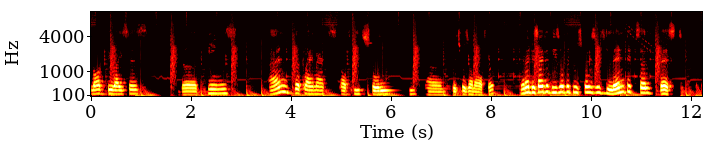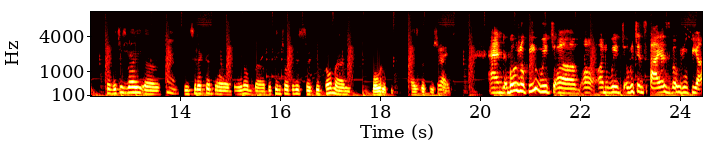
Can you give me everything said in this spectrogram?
plot devices, the themes, and the climax of each story um, which was on offer. Then I decided these were the two stories which lent itself best. So, which is why uh, hmm. we selected, uh, you know, uh, Bipin Chaudhary's Smritibhrom and Bahurupi as the two stories. Right. And Bahurupi, which uh, uh, on which which inspires Bahrupiya,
